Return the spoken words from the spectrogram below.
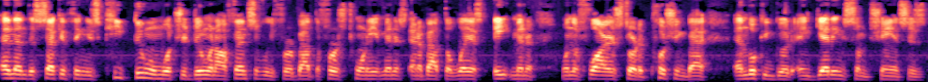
And then the second thing is keep doing what you're doing offensively for about the first 28 minutes and about the last eight minutes when the Flyers started pushing back and looking good and getting some chances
